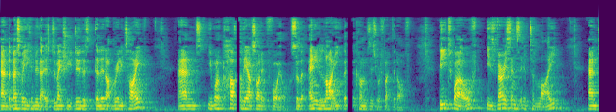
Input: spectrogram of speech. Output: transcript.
And the best way you can do that is to make sure you do this, the lid up really tight and you want to cover the outside in foil so that any light that comes is reflected off. B12 is very sensitive to light, and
